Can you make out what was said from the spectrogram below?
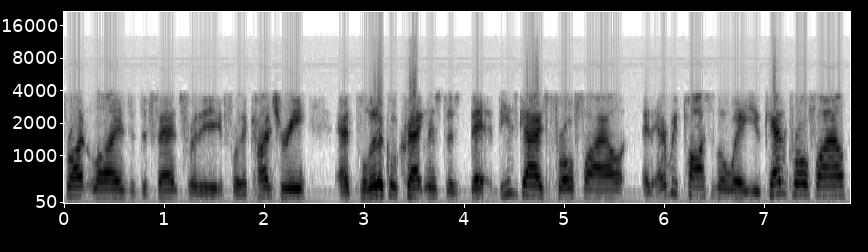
front lines of defense for the for the country. And political correctness does they, these guys profile in every possible way you can profile.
